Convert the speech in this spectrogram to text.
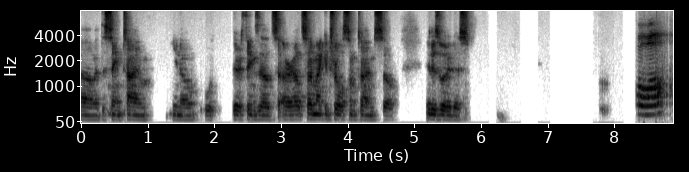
uh, at the same time, you know, there are things that are outside my control sometimes, so it is what it is. Paul.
